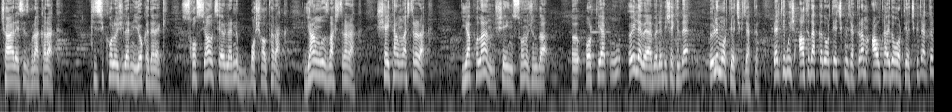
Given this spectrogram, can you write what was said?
çaresiz bırakarak, psikolojilerini yok ederek, sosyal çevrelerini boşaltarak, yalnızlaştırarak, şeytanlaştırarak yapılan şeyin sonucunda e, ortaya öyle veya böyle bir şekilde ölüm ortaya çıkacaktır. Belki bu iş 6 dakikada ortaya çıkmayacaktır ama 6 ayda ortaya çıkacaktır.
